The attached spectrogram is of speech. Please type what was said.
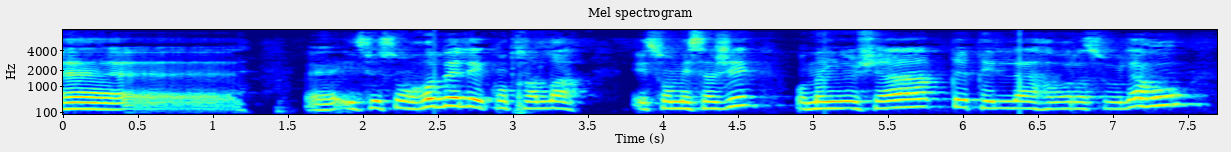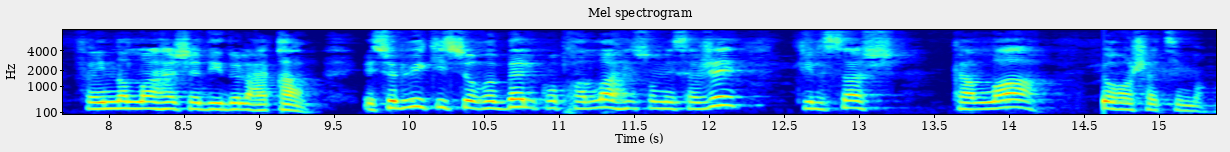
euh, euh, ils se sont rebellés contre Allah et son messager. et celui qui se rebelle contre Allah et son messager qu'il sache qu'Allah en châtiment.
